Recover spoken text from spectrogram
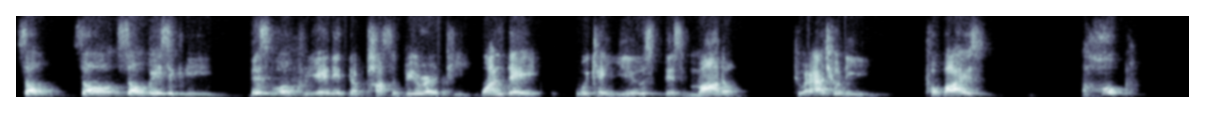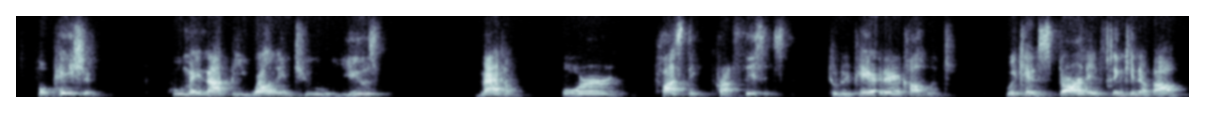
So, so, so basically, this will create the possibility one day we can use this model to actually provide a hope for patients who may not be willing to use metal or plastic prosthesis to repair their cartilage. We can start thinking about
